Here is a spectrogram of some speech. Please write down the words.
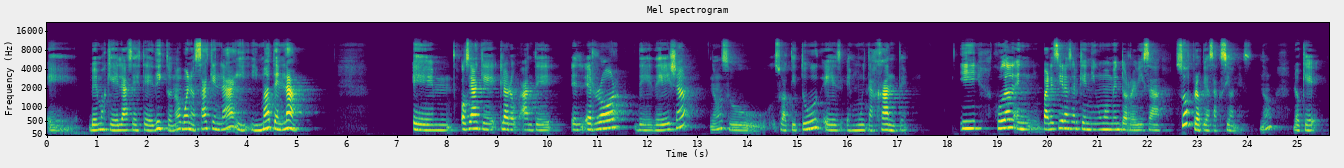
eh, vemos que él hace este edicto, ¿no? Bueno, sáquenla y, mátenla. Em, o sea que, claro, ante el error de, ella, ¿no? Su, actitud es, muy tajante. Y Judá pareciera ser que en ningún momento revisa sus propias acciones, ¿no? Lo que,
